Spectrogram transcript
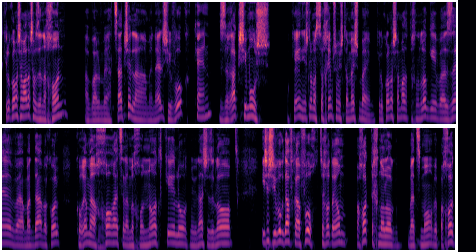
כאילו כל מה שאמרת עכשיו זה נכון, אבל מהצד של המנהל שיווק, כן. זה רק שימוש, אוקיי? יש לו מסכים שהוא משתמש בהם. כאילו, כל מה שאמרת, הטכנולוגי והזה, והמדע והכל, קורה מאחורה אצל המכונות, כאילו, את מבינה שזה לא... איש השיווק דווקא הפוך, צריך להיות היום פחות טכנולוג בעצמו, ופחות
